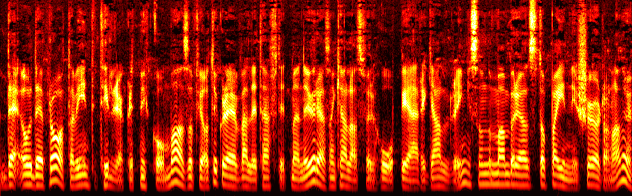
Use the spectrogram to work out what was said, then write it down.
det, och det pratar vi inte tillräckligt mycket om alltså, för jag tycker det är väldigt häftigt. Men det är ju det som kallas för HPR gallring som man börjar stoppa in i skördarna nu.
